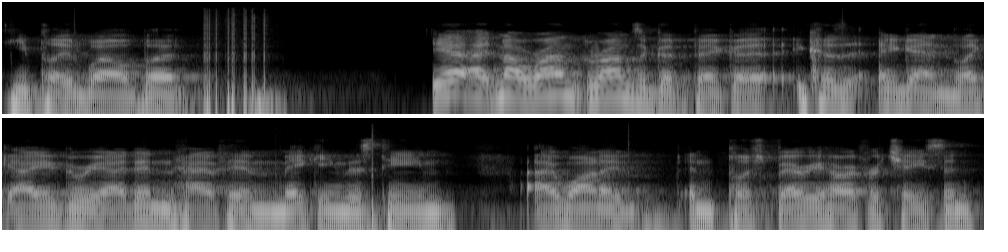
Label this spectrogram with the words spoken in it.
he played well. But yeah, no, Ron Ron's a good pick because uh, again, like I agree, I didn't have him making this team. I wanted and pushed very hard for Chasson,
